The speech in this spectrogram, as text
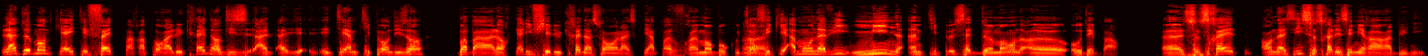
la demande qui a été faite par rapport à l'Ukraine était un petit peu en disant bon bah alors qualifier l'Ukraine à ce moment-là, ce qui n'a pas vraiment beaucoup de sens, c'est qui à mon avis mine un petit peu cette demande euh, au départ. Euh, ce serait en Asie, ce serait les Émirats Arabes Unis.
